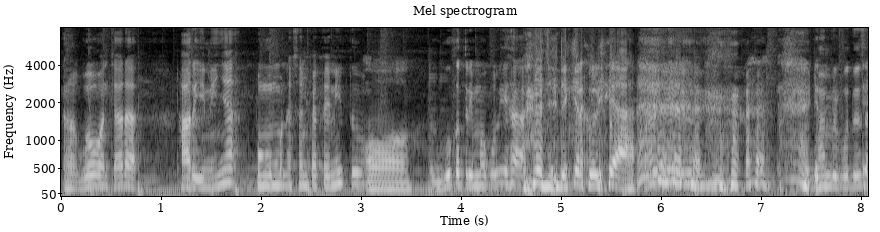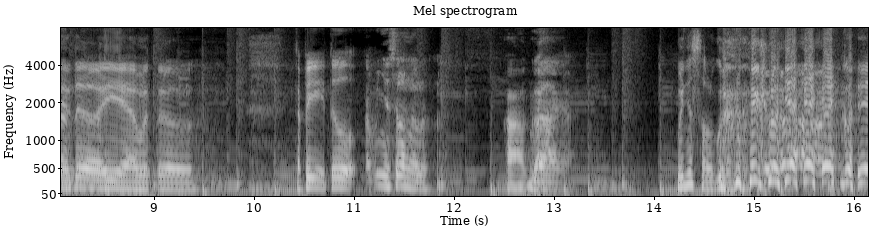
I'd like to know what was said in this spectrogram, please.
gue wawancara. Hari ininya pengumuman SNPTN itu. Oh. Gue keterima kuliah. Jadi kira kuliah. Ngambil putusan itu iya betul. Tapi itu Tapi nyesel gak lu? kagak. Ya. Gue nyesel gue gue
